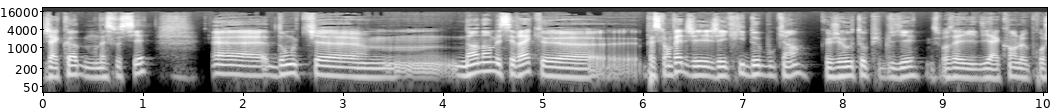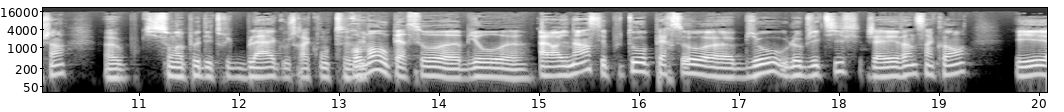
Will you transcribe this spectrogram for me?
Jacob, mon associé. Euh, donc, euh, non, non, mais c'est vrai que euh, parce qu'en fait, j'ai écrit deux bouquins que j'ai auto-publiés. C'est pour ça qu'il dit à quand le prochain, qui sont un peu des trucs blagues où je raconte. des- Roman ou perso bio Alors, il y en a un, c'est plutôt perso bio où l'objectif, j'avais 25 ans et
